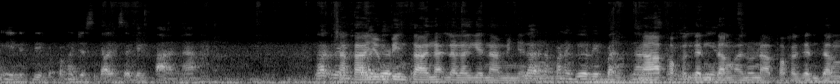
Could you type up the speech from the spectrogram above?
yung init dito pa nga just galing sa bintana. Tsaka yung bintana, lalagyan namin yan Lalo na pa nagre-reband na. napakagandang ano, napakagandang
